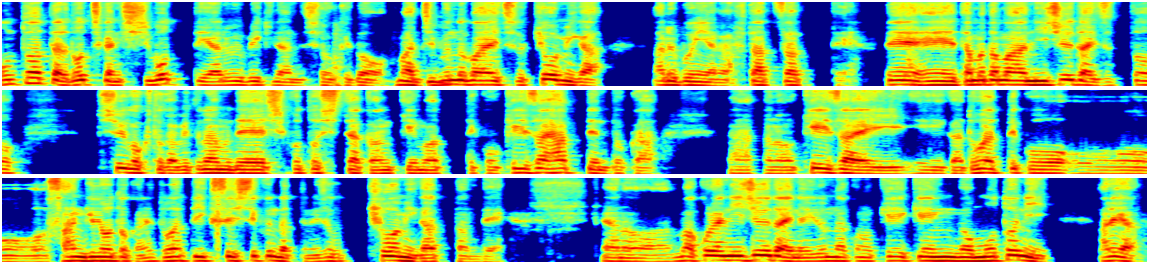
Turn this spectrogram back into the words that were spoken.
本当だったらどっちかに絞ってやるべきなんでしょうけど、まあ自分の場合ちょっと興味がある分野が2つあって、で、えー、たまたま20代ずっと中国とかベトナムで仕事した関係もあって、こう経済発展とか、あの、経済がどうやってこう、産業とかね、どうやって育成していくんだっていうのに興味があったんで、あの、まあ、これは20代のいろんなこの経験をもとに、あるいは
